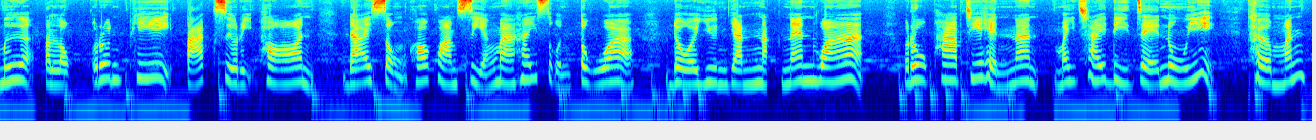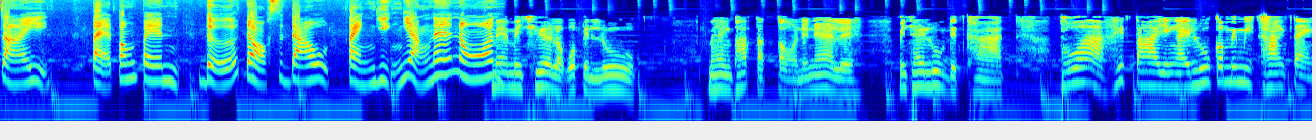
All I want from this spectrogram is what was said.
เมื่อตลกรุ่นพี่ตั๊กสิริพร ได้ส่งข้อความเสียงมาให้ส่วนตัว โดยยืนยันหนักแน่นว่า รูปภาพที่เห็นนั่นไม่ใช่ดีเจหนุย เธอมั่นใจ แต่ต้องเป็นเด๋อดอกสะเดาแต่งหญิงอย่างแน่นอน แม่ไม่เชื่อหรอกว่าเป็นลูก แม่งภาพตัดต่อแน่ๆเลย ไม่ใช่ลูกเด็ดขาด เพราะว่าให้ตายยังไงลูกก็ไม่มีทางแต่ง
